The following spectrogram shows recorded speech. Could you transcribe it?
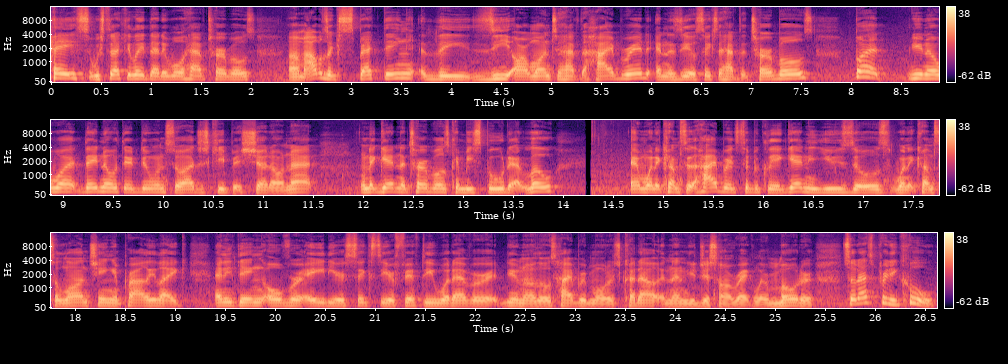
hey, so we speculate that it will have turbos. Um, I was expecting the ZR1 to have the hybrid and the Z06 to have the turbos. But you know what? They know what they're doing, so I just keep it shut on that. And again, the turbos can be spooled at low and when it comes to the hybrids, typically, again, you use those when it comes to launching and probably like anything over 80 or 60 or 50, whatever, you know, those hybrid motors cut out and then you're just on a regular motor. So that's pretty cool.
